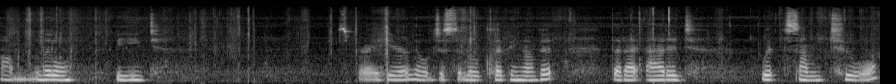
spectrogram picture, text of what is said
Um, little bead spray here, little just a little clipping of it that I added with some tulle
